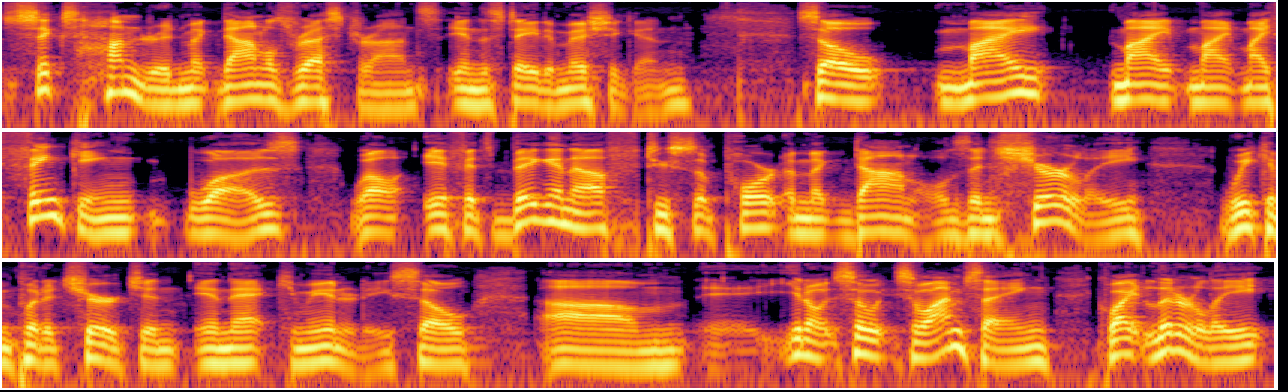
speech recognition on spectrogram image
600 McDonald's restaurants in the state of Michigan. So my my my my thinking was, well, if it's big enough to support a McDonald's, then surely we can put a church in in that community. So um, you know, so so I'm saying quite literally,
